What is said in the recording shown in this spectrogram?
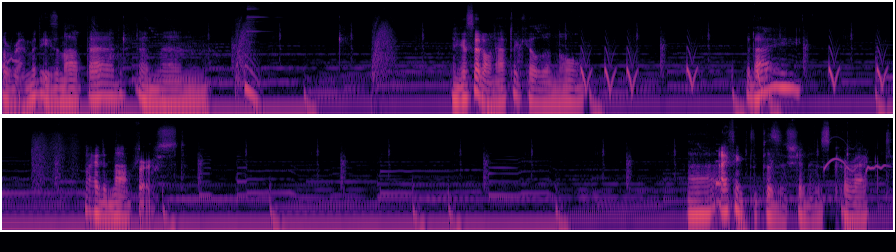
A remedy's not bad, and then... I guess I don't have to kill the Gnoll. Did I? I did not burst. Uh, I think the position is correct.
